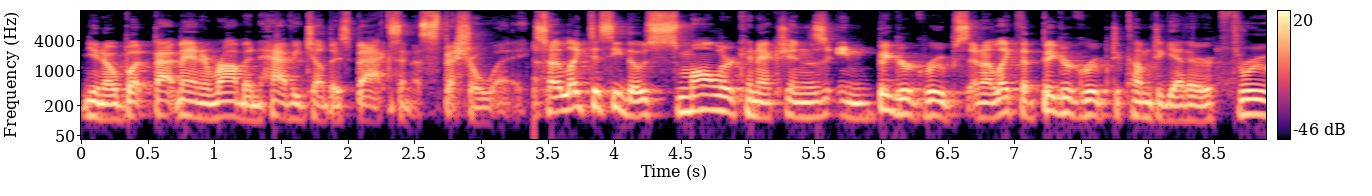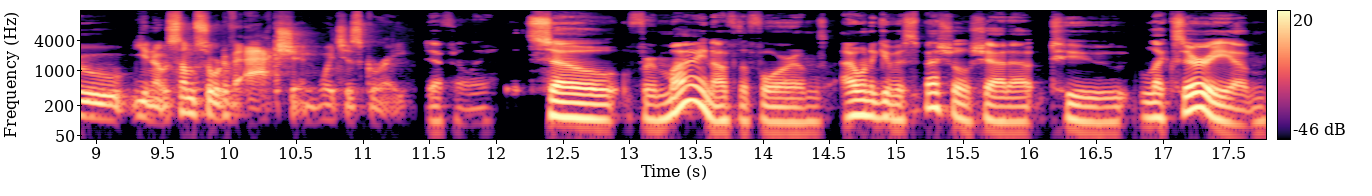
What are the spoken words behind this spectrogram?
you know, but Batman and Robin have each other's backs in a special way. So I like to see those smaller connections in bigger groups, and I like the bigger group to come together through, you know, some sort of action, which is great. Definitely. So for mine off the forums, I want to give a special shout out to Lexurium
